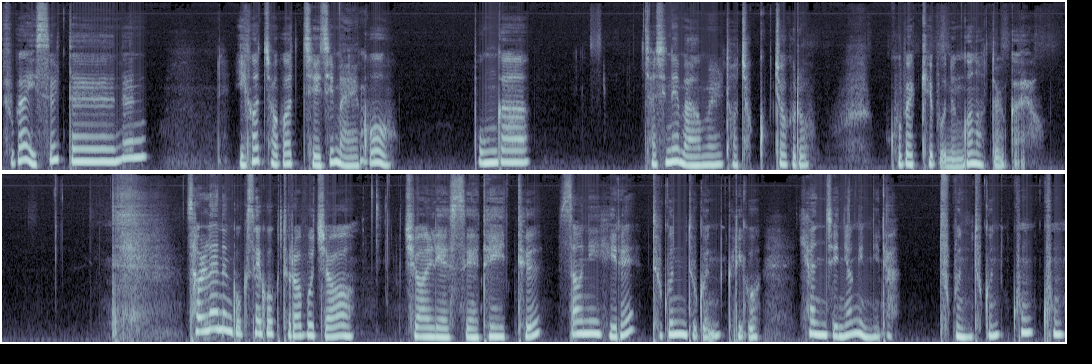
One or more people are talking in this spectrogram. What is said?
누가 있을 때는 이것저것 재지 말고 뭔가 자신의 마음을 더 적극적으로 고백해 보는 건 어떨까요? 설레는 곡 세곡 들어보죠. 주얼리에스의 데이트, 써니힐의 두근두근, 그리고 현진영입니다. 두근두근 쿵쿵.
